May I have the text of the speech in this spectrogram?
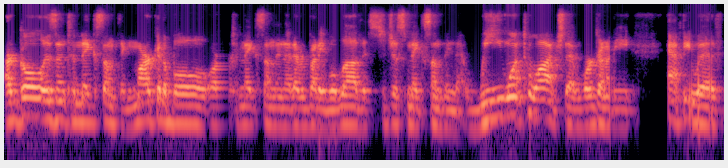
our goal isn't to make something marketable or to make something that everybody will love. It's to just make something that we want to watch that we're going to be happy with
